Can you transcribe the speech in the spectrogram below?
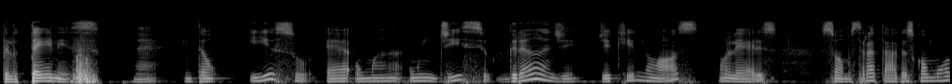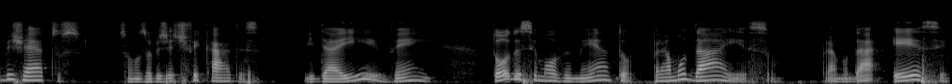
pelo tênis, né? Então, isso é uma, um indício grande de que nós, mulheres, somos tratadas como objetos, somos objetificadas. E daí vem todo esse movimento para mudar isso, para mudar esse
